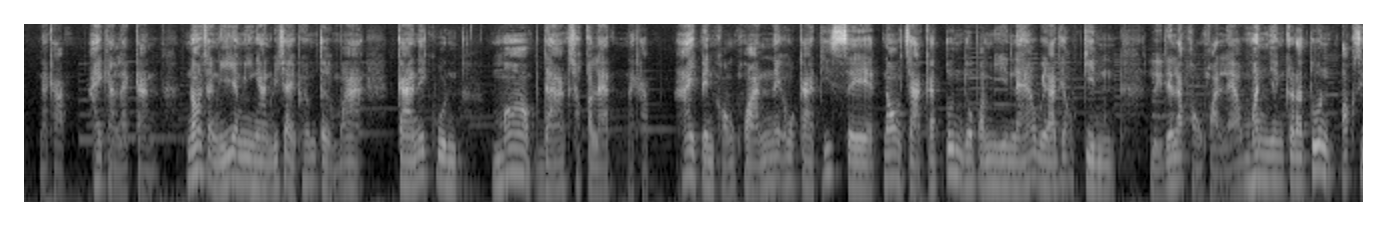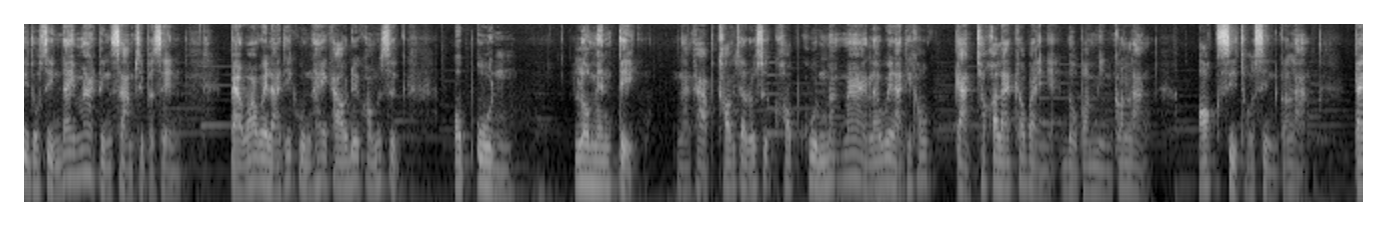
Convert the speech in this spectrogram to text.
ๆนะครับให้กันและกัน นอกจากนี้ยังมีงานวิจัยเพิ่มเติมว่า การที่คุณมอบดาร์กช็อกโกแลตนะครับให้เป็นของขวัญในโอกาสพิเศษ นอกจากกระตุ้นโดปามีนแล้วเวลาที่เขากิน หรือได้รับของขวัญแล้ว มันยังกระตุ้นออกซิโทซินได้มากถึง 30%แปลว่าเวลาที่คุณให้เขาด้วยความรู้สึก อบอุ่นโรแมนติกนะครับเขาจะรู้สึกขอบคุณมากๆ แล้วเวลาที่เขากัดช็อกโกแลตเข้าไปเนี่ยโดปามีนก็หลั่งออกซิโทซินก็หลั่งแปล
